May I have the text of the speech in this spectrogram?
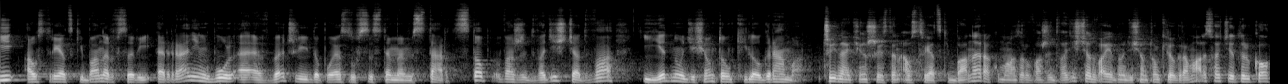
I austriacki banner w serii Running Bull EFB, czyli do pojazdów z systemem Start-Stop, waży 22,1 kg. Czyli najcięższy jest ten austriacki banner. Akumulator waży 22,1 kg, ale słuchajcie, tylko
